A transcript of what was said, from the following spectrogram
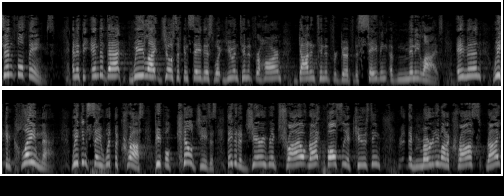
sinful things. And at the end of that, we, like Joseph, can say this what you intended for harm, God intended for good, for the saving of many lives. Amen? We can claim that. We can say with the cross, people killed Jesus. They did a jerry rigged trial, right? Falsely accused him. They murdered him on a cross, right?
